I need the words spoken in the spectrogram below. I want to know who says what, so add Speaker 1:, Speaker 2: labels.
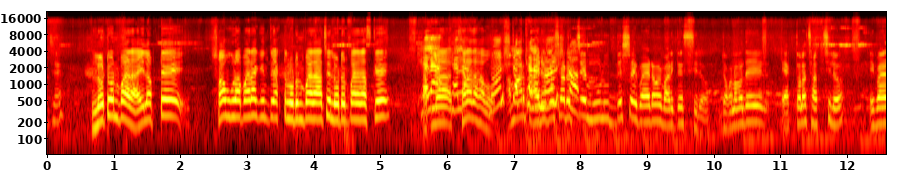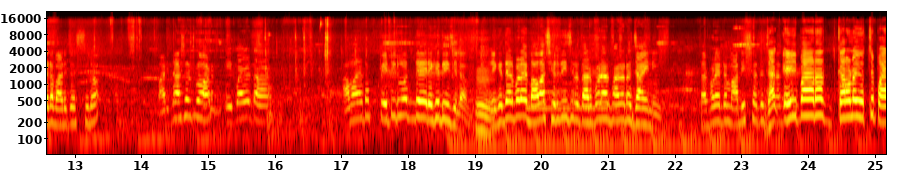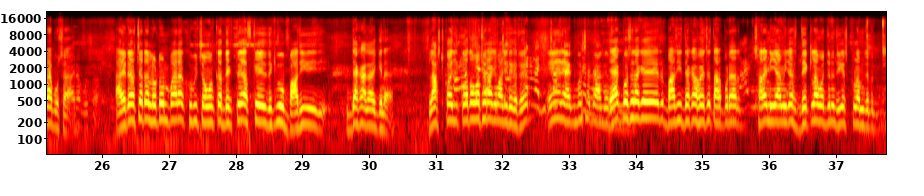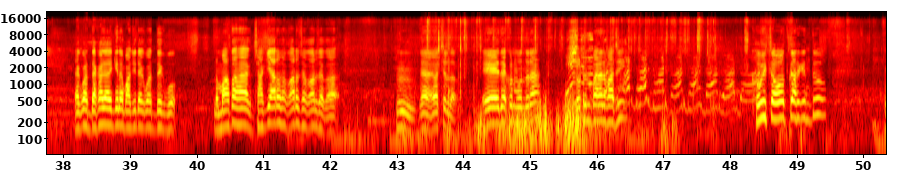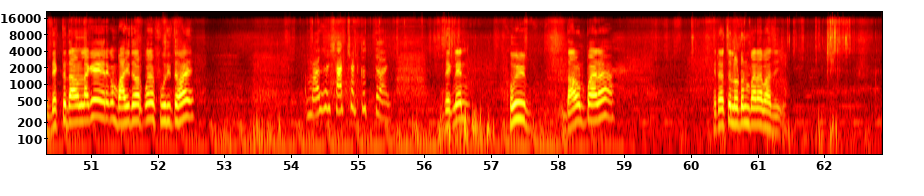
Speaker 1: আছে
Speaker 2: লোটন পায়রা এই লফটে সব উড়া পায়রা কিন্তু একটা লোটন পায়রা আছে। লোটন পায়রা আজকে
Speaker 3: খেলা
Speaker 2: আমরা খেলা দেখাবো।
Speaker 1: আমার হচ্ছে মূল উদ্দেশ্য এই পায়রাটা আমার বাড়িতে এসেছিল। যখন আমাদের একতলা ছাদ ছিল এই পায়রাটা বাড়িতে এসেছিল। বাড়িতে আসার পর এই পায়রাটা আমার একটা পেটির মধ্যে রেখে দিয়েছিলাম। রেখে দেওয়ার পরে বাবা ছেড়ে দিয়েছিল তারপরে আর পায়রাটা যায়নি। তারপরে একটা মাদির সাথে
Speaker 2: যাক এই পায়রাটার কারণেই হচ্ছে পায়রা পোষা আর এটা হচ্ছে একটা লোটন পায়রা খুবই চমৎকার দেখতে। আজকে দেখি বাজি দেখা যায় কিনা। লাস্ট কয় কত বছর আগে বাজি দেখেছ? এর?
Speaker 1: এক বছর আগে
Speaker 2: এক বছর আগে বাজি দেখা হয়েছে তারপরে আর ছাড়েনি। আমি জাস্ট দেখলাম ওর জন্য জিজ্ঞেস করলাম যে একবার দেখা যায় কিনা বাজিটা একবার দেখব। না মাথা হ্যাঁ ঝাঁকি আরও ঝাঁকা আরও ঝাঁকা আরও ঝাঁকা। হুম হ্যাঁ এবার ছেড়ে দাও। এ দেখুন বন্ধুরা লোটন পায়রার বাজি।
Speaker 3: ধর, ধর, ধর, ধর, ধর, ধর, ধর, ধর।
Speaker 2: খুবই চমৎকার কিন্তু। দেখতে দারুণ লাগে এরকম বাজি দেওয়ার পরে ফু দিতে হয়।
Speaker 3: মাঝে শাট শাট করতে হয়।
Speaker 2: দেখলেন খুবই দারুণ পায়রা। এটা হচ্ছে লটন পায়রা বাজি।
